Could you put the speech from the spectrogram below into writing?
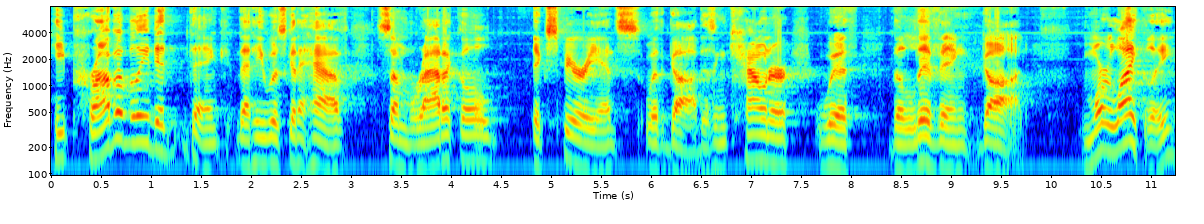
he probably didn't think that he was going to have some radical experience with God, this encounter with the living God. More likely,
